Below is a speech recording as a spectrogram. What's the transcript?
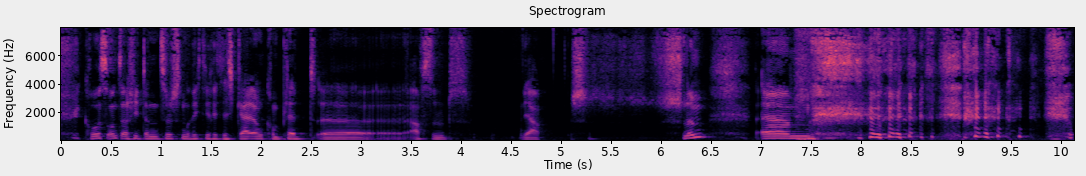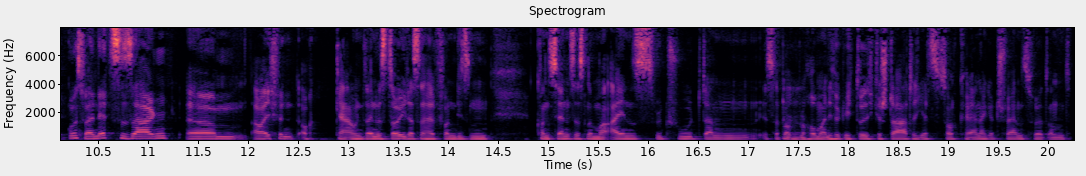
große Unterschied dann zwischen richtig, richtig geil und komplett äh, absolut, ja, sch schlimm. Ähm um es mal nett zu sagen. Ähm, aber ich finde auch, keine Ahnung, seine Story, dass er halt von diesem Consensus Nummer 1 Recruit, dann ist er mhm. Oklahoma nicht wirklich durchgestartet, jetzt ist auch keiner getransfert und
